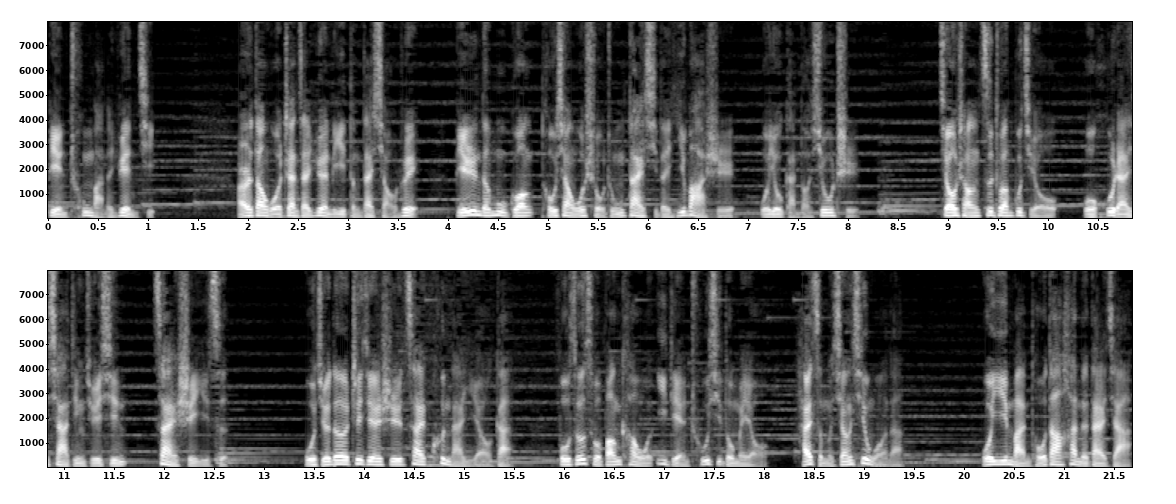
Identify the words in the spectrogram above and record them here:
便充满了怨气。而当我站在院里等待小瑞，别人的目光投向我手中待洗的衣袜时，我又感到羞耻。交上自传不久，我忽然下定决心再试一次。我觉得这件事再困难也要干，否则所方看我一点出息都没有，还怎么相信我呢？我以满头大汗的代价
